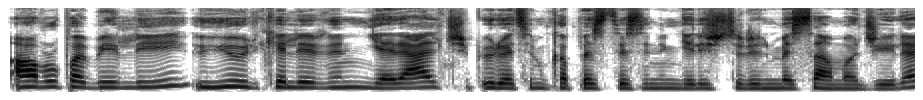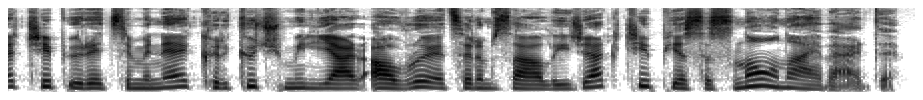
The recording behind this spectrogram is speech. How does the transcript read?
Avrupa Birliği, üye ülkelerinin yerel çip üretim kapasitesinin geliştirilmesi amacıyla çip üretimine 43 milyar avro yatırım sağlayacak çip yasasına onay verdi.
